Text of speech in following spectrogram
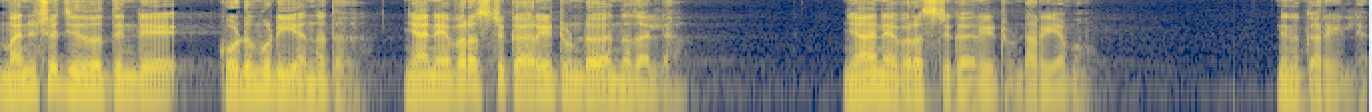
മനുഷ്യജീവിതത്തിന്റെ കൊടുമുടി എന്നത് ഞാൻ എവറസ്റ്റ് കയറിയിട്ടുണ്ട് എന്നതല്ല. ഞാൻ എവറസ്റ്റ് കയറിയിട്ടുണ്ട് അറിയാമോ? നിങ്ങൾക്കറിയില്ല.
